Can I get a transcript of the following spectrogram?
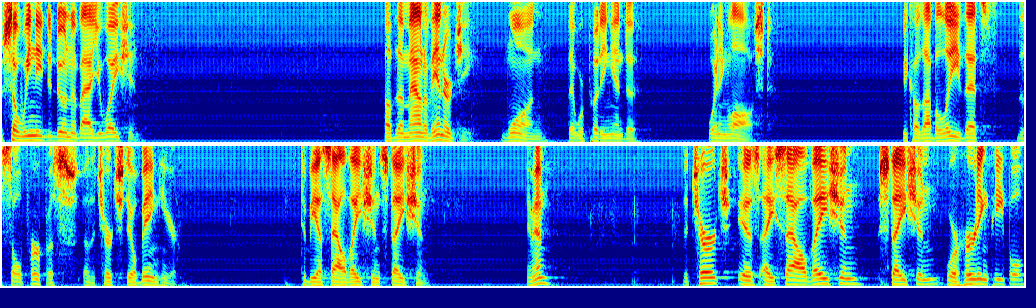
So we need to do an evaluation of the amount of energy, one, that we're putting into winning lost. Because I believe that's the sole purpose of the church still being here to be a salvation station. Amen? The church is a salvation station where hurting people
